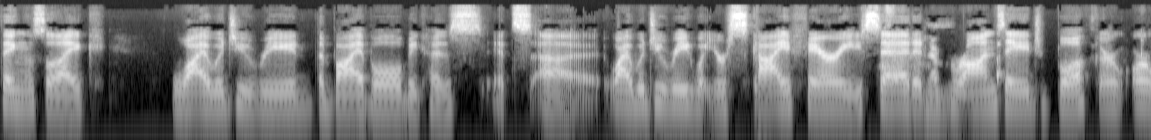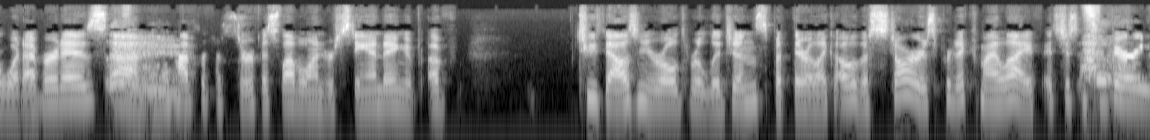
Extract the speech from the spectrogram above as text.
things like, why would you read the Bible? Because it's uh, why would you read what your sky fairy said in a Bronze Age book or or whatever it is? Um, and have such a surface level understanding of, of two thousand year old religions, but they're like, oh, the stars predict my life. It's just it's very.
